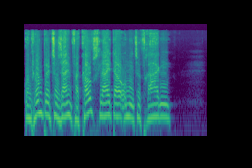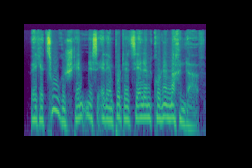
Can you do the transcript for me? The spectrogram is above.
und humpelt zu seinem Verkaufsleiter, um ihn zu fragen, welche Zugeständnisse er dem potenziellen Kunden machen darf.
